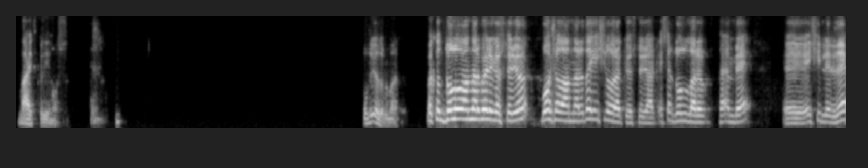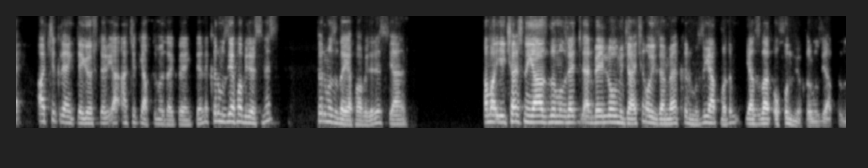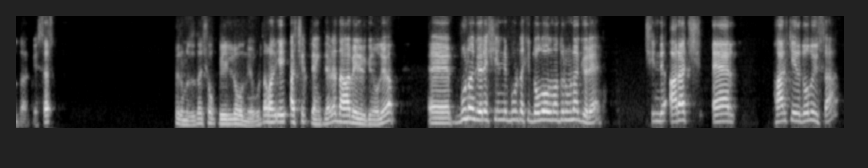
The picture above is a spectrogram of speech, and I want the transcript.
Light green olsun. Oluyordur umarım. Bakın dolu olanları böyle gösteriyor. Boş olanları da yeşil olarak gösteriyor arkadaşlar. Doluları pembe, e, yeşilleri de açık renkte gösteriyor. Yani açık yaptım özellikle renklerini. Kırmızı yapabilirsiniz. Kırmızı da yapabiliriz. Yani ama içerisinde yazdığımız renkler belli olmayacağı için o yüzden ben kırmızı yapmadım. Yazılar okunmuyor kırmızı yaptığımızda arkadaşlar. Kırmızı da çok belli olmuyor burada ama açık renklerde daha belirgin oluyor. Ee, buna göre şimdi buradaki dolu olma durumuna göre şimdi araç eğer park yeri doluysa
